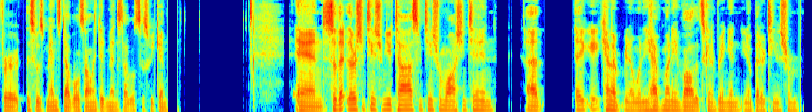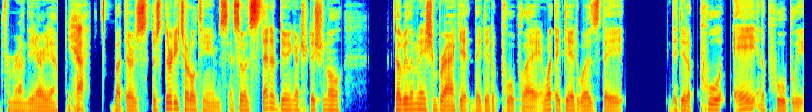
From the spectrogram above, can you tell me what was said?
for this was men's doubles. I only did men's doubles this weekend, and so there, there were some teams from Utah, some teams from Washington. Uh, it, it kind of you know when you have money involved, it's going to bring in you know better teams from from around the area. Yeah, but there's there's 30 total teams and so instead of doing a traditional double elimination bracket they did a pool play and what they did was they they did a pool a and a pool b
